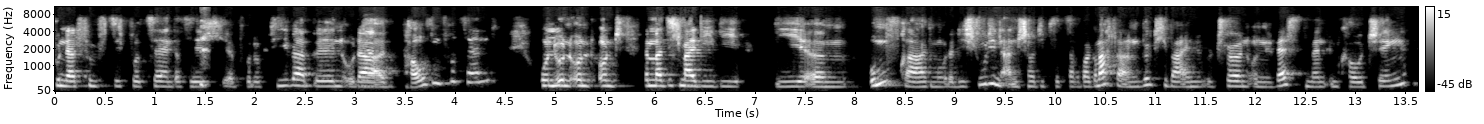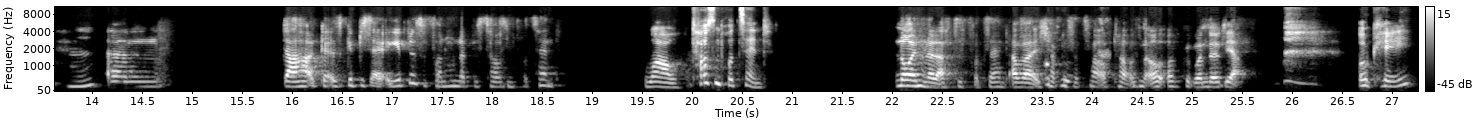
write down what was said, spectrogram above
150 Prozent, dass ich äh, produktiver bin oder ja. 1000 Prozent. Und, mhm. und, und, und wenn man sich mal die, die, die ähm, Umfragen oder die Studien anschaut, die bis jetzt darüber gemacht waren, wirklich über ein Return on Investment im Coaching, mhm. ähm, da gibt es Ergebnisse von 100 bis 1000 Prozent. Wow, 1000 Prozent. 980 Prozent, aber ich okay. habe das jetzt mal auf 1000 aufgerundet, ja. Okay.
